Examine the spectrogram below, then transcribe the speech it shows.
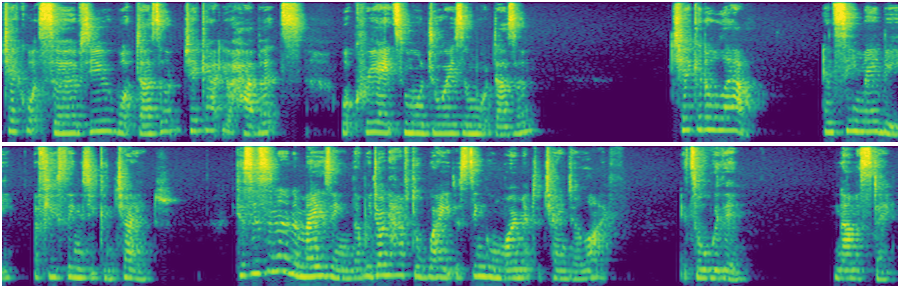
Check what serves you, what doesn't. Check out your habits, what creates more joys and what doesn't. Check it all out and see maybe a few things you can change. Because isn't it amazing that we don't have to wait a single moment to change our life? It's all within. Namaste.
